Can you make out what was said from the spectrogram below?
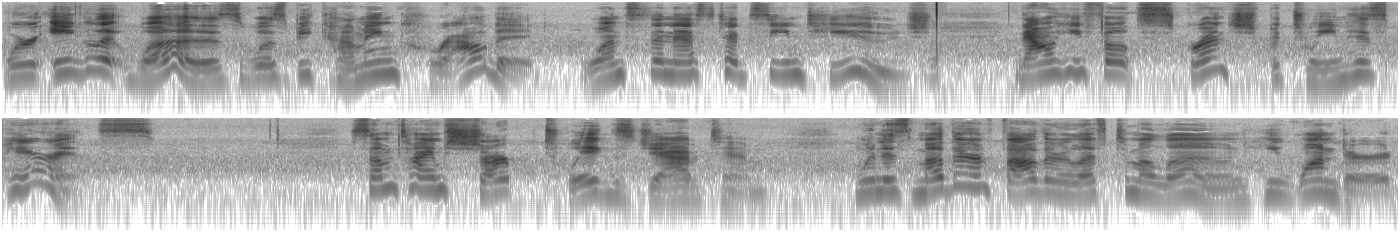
Where Eaglet was, was becoming crowded. Once the nest had seemed huge. Now he felt scrunched between his parents. Sometimes sharp twigs jabbed him. When his mother and father left him alone, he wondered,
